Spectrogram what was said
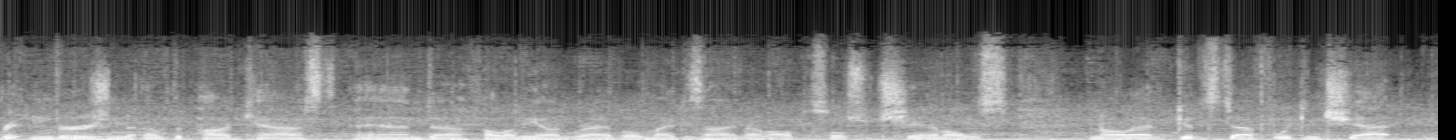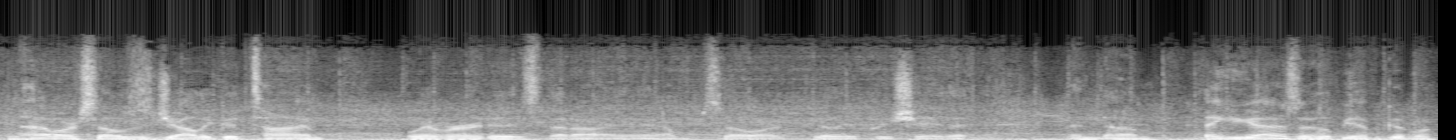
written version of the podcast and uh, follow me on Rival My Design on all the social channels and all that good stuff. We can chat and have ourselves a jolly good time, wherever it is that I am. So I really appreciate it. And um, thank you guys. I hope you have a good one.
